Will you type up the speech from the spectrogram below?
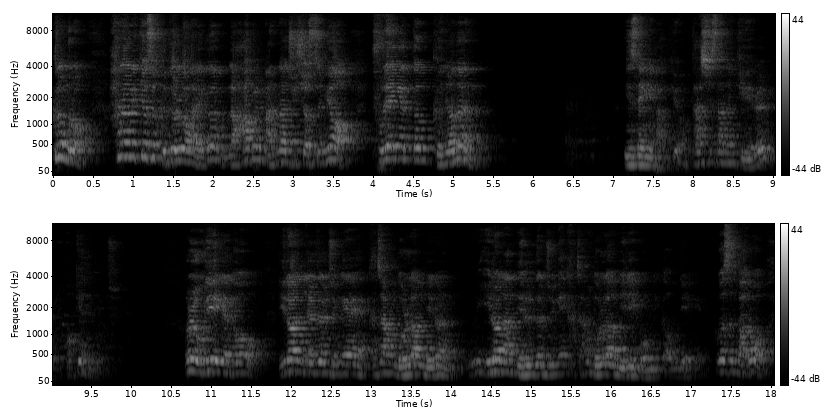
그러므로 하나님께서 그들로 하여금 라합을 만나 주셨으며 불행했던 그녀는 인생이 바뀌어 다시 사는 기회를 얻게 된 거죠. 오늘 우리에게도 이런 일들 중에 가장 놀라운 일은 우리 일어난 일들 중에 가장 놀라운 일이 뭡니까 우리에게? 그것은 바로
